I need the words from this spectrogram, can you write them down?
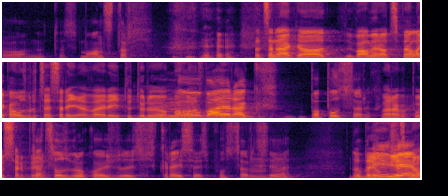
O, nu, tas monstrs. tad sanāk, ka Valmērā tu spēlē kā uzbrucējs arī, ja? vai arī tu tur jau Nu, malās biji? vairāk pa pusargu. Vairāk pa pusari bija. Tāds uzbrukošs kreisais pusargs. Mm -hmm. Mhm. Nu, brīžiem,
